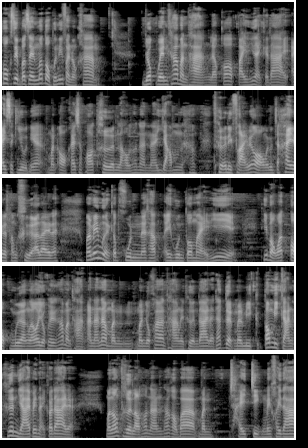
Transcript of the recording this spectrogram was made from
60%เมื่อตกพื้นที่ฝ่ายตรงข้าม ยกเว้นค่าบันทาง แล้วก็ไปที่ไหนก็ได้ ไอ้สกิลเนี้ยมันออกแค่เฉพาะเทิร์นเราเท่านั้นนะ ย้ำนะครับ เทิร์นอีกฝ่ายไม่ออก มันจะให้มาทำเขืออะไรนะ มันไม่เหมือนกับคุณนะครับ ไอ้หุ่นตัวใหม่ที่ ที่บอกว่าตกเมืองแล้วก็ยกเว้นค่าบันทาง อันนั้นอะมันมันยกค่าบันทางในเทินได้แต่ถ้าเกิดมันมีต้องมีการเคลื่อนย้ายไปไหนก็ได้เนี่ยมันต้องเทินเราเท่านั้นเท่ากับว่ามันใช้จริงไม่ค่อยได้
